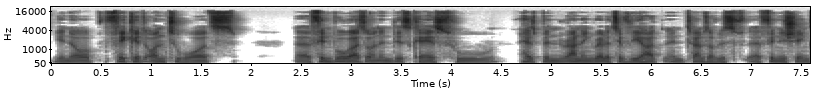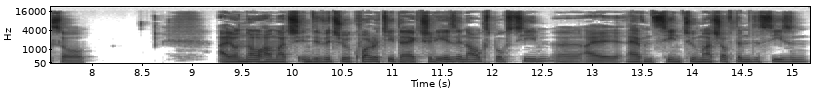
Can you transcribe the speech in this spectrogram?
you know flick it on towards uh, Finnbogason in this case, who has been running relatively hard in terms of his uh, finishing. So I don't know how much individual quality there actually is in Augsburg's team. Uh, I haven't seen too much of them this season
